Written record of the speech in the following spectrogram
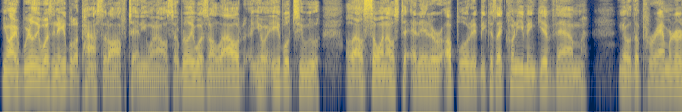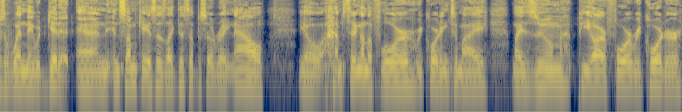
You know, I really wasn't able to pass it off to anyone else. I really wasn't allowed, you know, able to allow someone else to edit or upload it because I couldn't even give them, you know, the parameters of when they would get it. And in some cases, like this episode right now, you know, I'm sitting on the floor recording to my, my Zoom PR4 recorder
